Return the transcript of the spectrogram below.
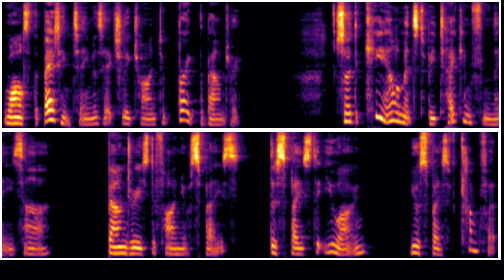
whilst the batting team is actually trying to break the boundary. So, the key elements to be taken from these are boundaries define your space, the space that you own, your space of comfort.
